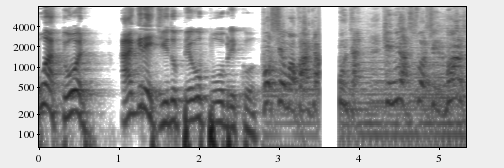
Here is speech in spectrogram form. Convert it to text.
O ator agredido pelo público. Você é uma vagabunda, que nem as suas irmãs.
